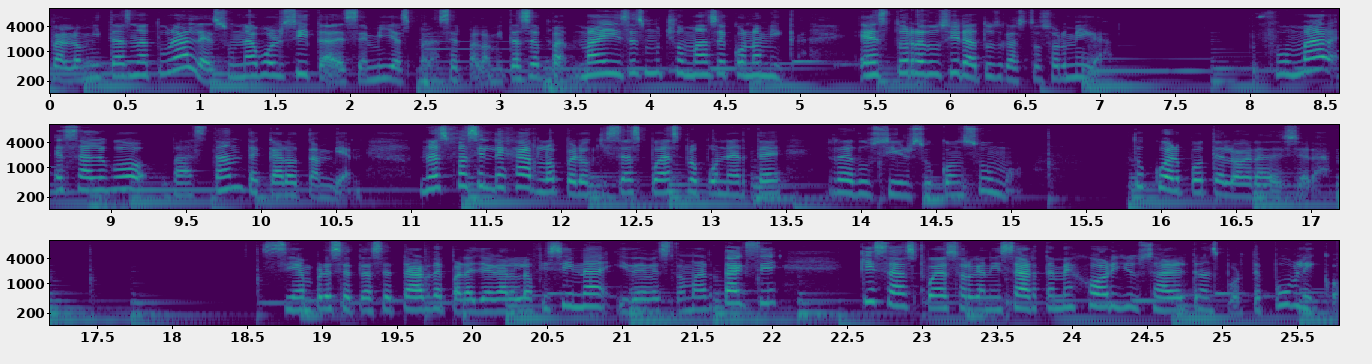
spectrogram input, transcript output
palomitas naturales. Una bolsita de semillas para hacer palomitas de maíz es mucho más económica. Esto reducirá tus gastos hormiga. Fumar es algo bastante caro también. No es fácil dejarlo, pero quizás puedas proponerte reducir su consumo tu cuerpo te lo agradecerá. Siempre se te hace tarde para llegar a la oficina y debes tomar taxi, quizás puedes organizarte mejor y usar el transporte público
